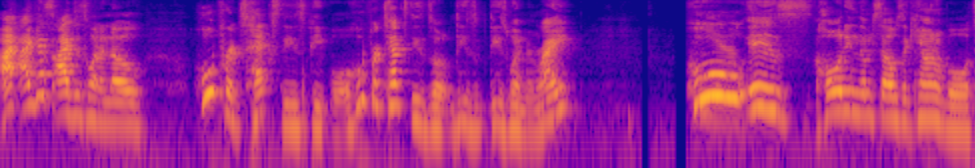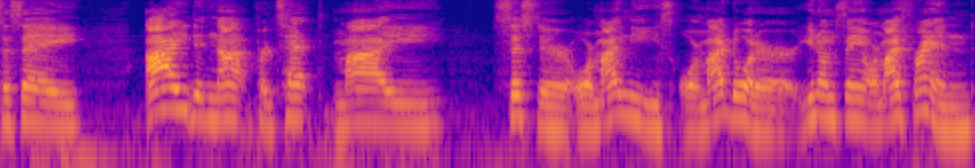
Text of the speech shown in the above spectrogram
I, I guess I just want to know who protects these people? Who protects these these these women, right? Who yeah. is holding themselves accountable to say I did not protect my sister or my niece or my daughter, you know what I'm saying, or my friend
